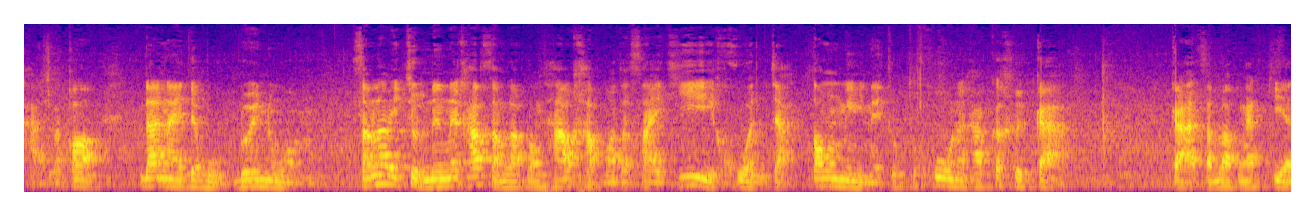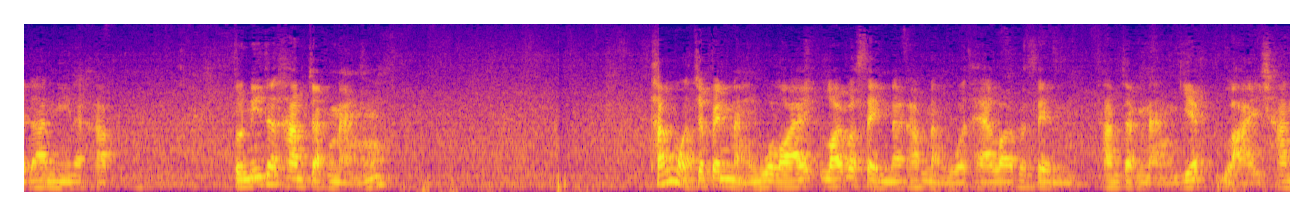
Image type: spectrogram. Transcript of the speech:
ขาด แล้วก็ด้านในจะบุด้วยนวมสำหรับอีกจุดหนึ่งนะครับสำหรับรองเท้าขับมอเตอร์ไซค์ที่ควรจะต้องมีในทุกๆคู่นะครับ ก็คือกาดกาดสำหรับงัดเกียร์ด้านนี้นะครับ ตัวนี้จะทำจากหนัง ทั้งหมดจะเป็นหนังวัวร้อยร้อยเปอร์เซ็นต์นะครับ หนังวัวแท้ร้อยเปอร์เซ็นต์ทำจากหนังเย็บหลายชั้น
